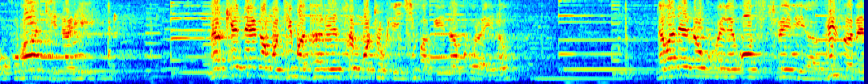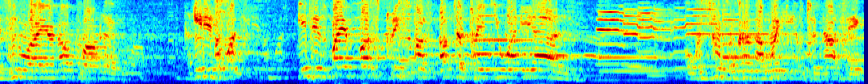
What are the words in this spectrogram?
okuba nti nali nakedde nga mutima taleese motoka ekimagenda kola ino nabadde n'okubeera australia. Visa nezirwayo no problem. It is, my, it is my first christmas after 21 years. Nga waking to nothing.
